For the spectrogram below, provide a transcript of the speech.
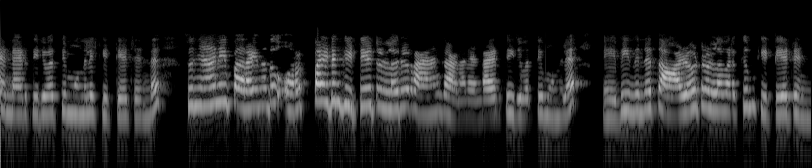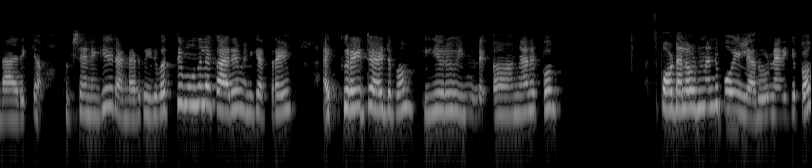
രണ്ടായിരത്തി ഇരുപത്തി മൂന്നിൽ കിട്ടിയിട്ടുണ്ട്. സോ ഞാൻ ഈ പറയുന്നത് ഉറപ്പായിട്ടും കിട്ടിയിട്ടുള്ള ഒരു റാങ്ക് ആണ്. രണ്ടായിരത്തി ഇരുപത്തി മൂന്നിൽ മേ ബി ഇതിന്റെ താഴോട്ടുള്ളവർക്കും കിട്ടിയിട്ടുണ്ടായിരിക്കാം. പക്ഷെ എനിക്ക് രണ്ടായിരത്തി ഇരുപത്തി മൂന്നിലെ കാര്യം എനിക്ക് അത്രയും അക്യുറേറ്റ് ആയിട്ട് ഇപ്പം ഈ ഒരു ഞാനിപ്പം സ്പോട്ട് അലോട്ട്മെന്റ് പോയില്ല? അതുകൊണ്ട് എനിക്കിപ്പം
